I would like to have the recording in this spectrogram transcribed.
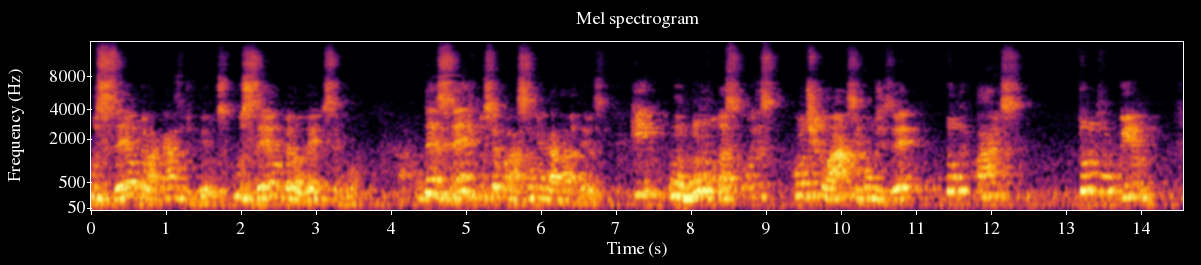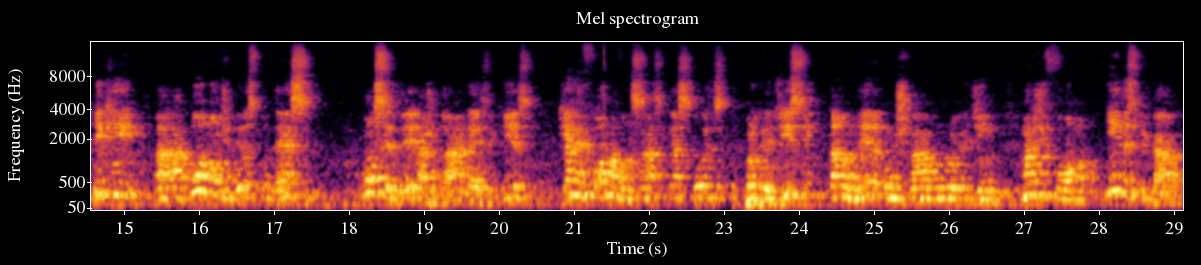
o zelo pela casa de Deus, o zelo pela lei do Senhor, o desejo do seu coração em agradar a Deus, que o mundo das coisas continuasse, vamos dizer, tudo em paz, tudo tranquilo, e que a, a boa mão de Deus pudesse conceder, ajudar a Ezequias que a reforma avançasse, que as coisas progredissem da maneira como estavam progredindo, mas de forma inexplicável,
